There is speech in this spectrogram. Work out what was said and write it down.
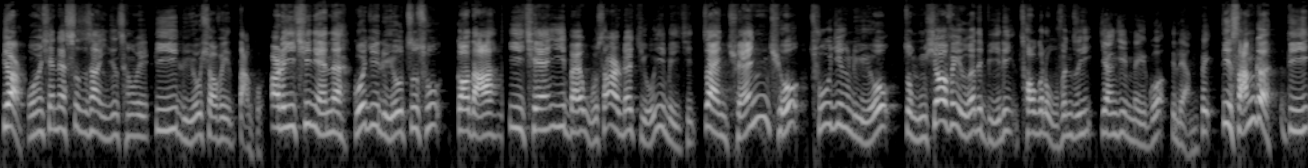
第二，我们现在事实上已经成为第一旅游消费大国。二零一七年呢，国际旅游支出。高达一千一百五十二点九亿美金，占全球出境旅游总消费额的比例超过了五分之一，将近美国的两倍。第三个，第一，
